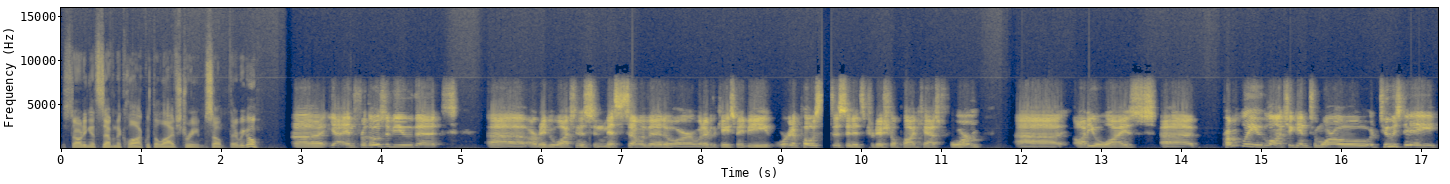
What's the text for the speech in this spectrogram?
starting at seven o'clock with the live stream. So there we go. Uh, yeah, and for those of you that uh, are maybe watching this and missed some of it, or whatever the case may be, we're going to post this in its traditional podcast form, uh, audio wise. Uh, probably launch again tomorrow or Tuesday,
